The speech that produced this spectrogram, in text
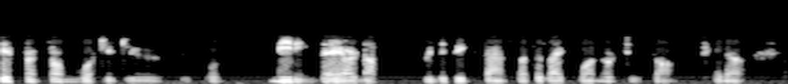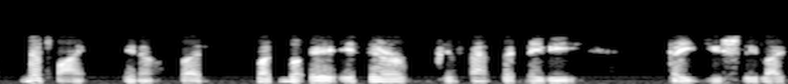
different from what you do," meaning they are not really big fans, but they like one or two songs. You know, and that's fine. You know, but but if they're real fans, that maybe they usually like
